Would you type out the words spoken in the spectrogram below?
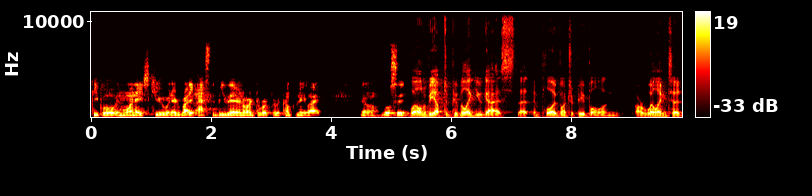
people in one HQ and everybody has to be there in order to work for the company. Like, you know, we'll see. Well, it'll be up to people like you guys that employ a bunch of people and are willing to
